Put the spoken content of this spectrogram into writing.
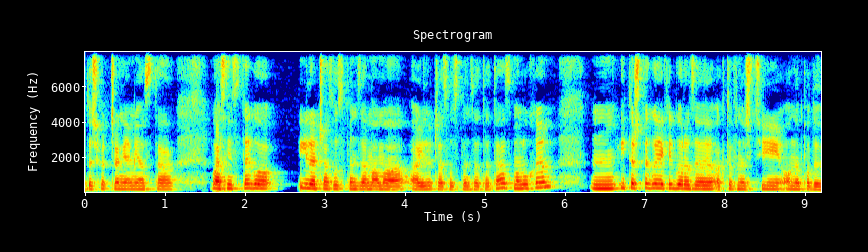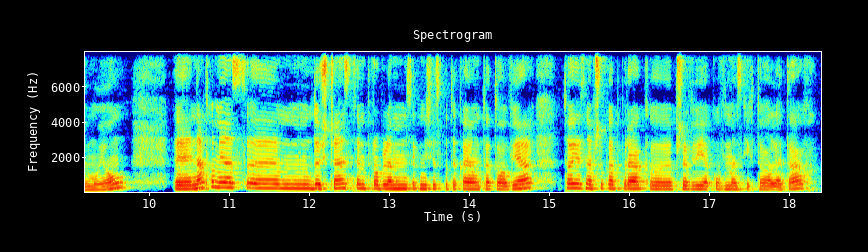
doświadczenia miasta właśnie z tego, ile czasu spędza mama, a ile czasu spędza tata z maluchem mm, i też tego, jakiego rodzaju aktywności one podejmują. Y, natomiast dość częstym problemem, z jakim się spotykają tatowie, to jest na przykład brak y, przewijaków w męskich toaletach.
